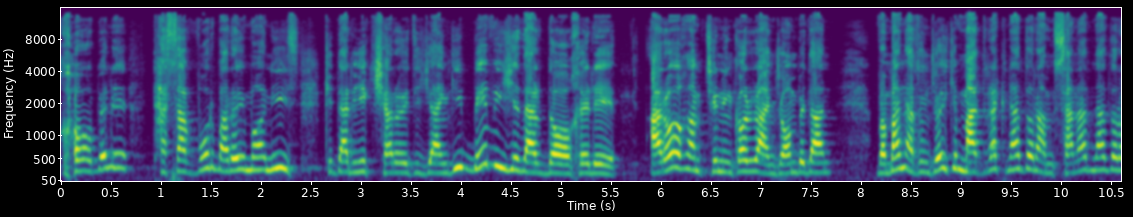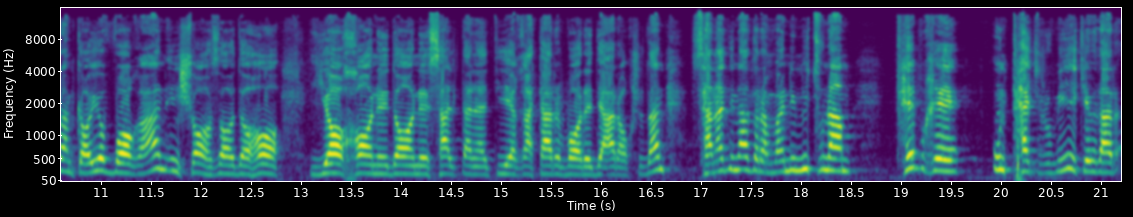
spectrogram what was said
قابل تصور برای ما نیست که در یک شرایط جنگی به در داخل عراق هم چنین کار رو انجام بدن. و من از اونجایی که مدرک ندارم سند ندارم که آیا واقعا این شاهزاده ها یا خاندان سلطنتی قطر وارد عراق شدن سندی ندارم. ولی می‌تونم طبق اون تجربه که در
